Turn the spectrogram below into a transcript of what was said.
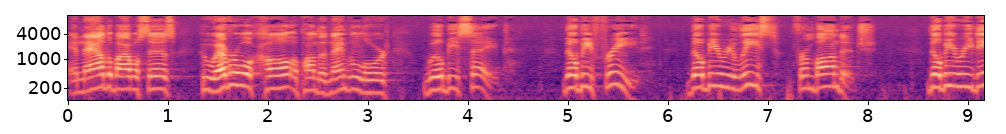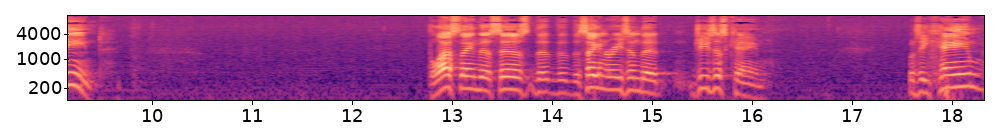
And now the Bible says, whoever will call upon the name of the Lord will be saved. They'll be freed. They'll be released from bondage. They'll be redeemed. The last thing that says, the, the, the second reason that Jesus came was he came,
